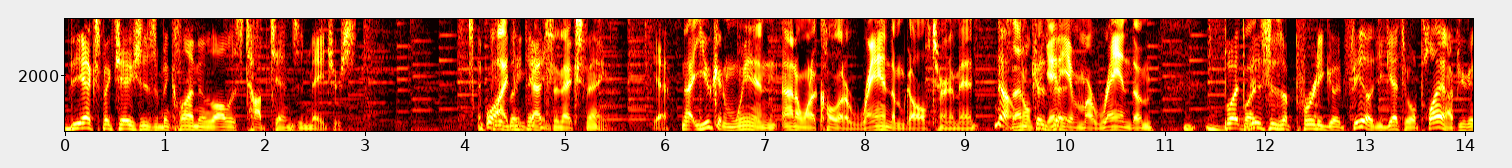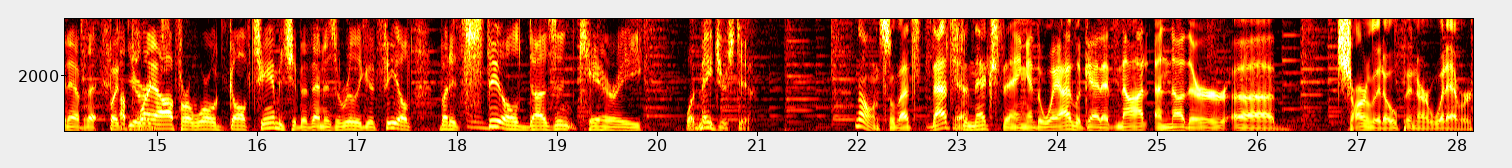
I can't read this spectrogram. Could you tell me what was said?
the expectations have been climbing with all his top tens in majors. And Well, I think that's the next thing. Yeah. Now you can win. I don't want to call it a random golf tournament. No, I don't think any the- of them are random. But, But- this is a pretty good field. You get to a playoff, you're going to have that. But a playoff or a World Golf Championship event is a really good field, but it still doesn't carry what majors do. No, and so that's that's Yeah. the next thing. And the way I look at it, not another uh, Charlotte Open or whatever.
